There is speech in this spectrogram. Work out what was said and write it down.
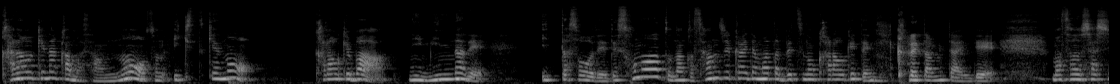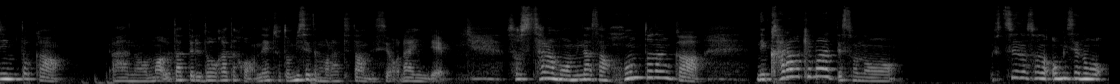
カラオケ仲間さんのその行きつけのカラオケバーにみんなで行ったそうででその後なんか3次会でまた別のカラオケ店に行かれたみたいで、まあ、その写真とかあの、まあ、歌ってる動画とかをねちょっと見せてもらってたんですよ LINE で。そしたらもう皆さん本当なんか、ね、カラオケバーってその普通のそのお店の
